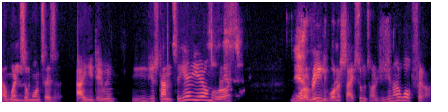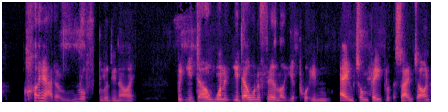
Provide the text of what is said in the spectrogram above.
and when Mm. someone says, "How are you doing?" You just answer, "Yeah, yeah, I'm all right." Yeah. What I really want to say sometimes is, you know what, fella, I had a rough bloody night, but you don't want to you don't want to feel like you're putting out on people at the same time.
